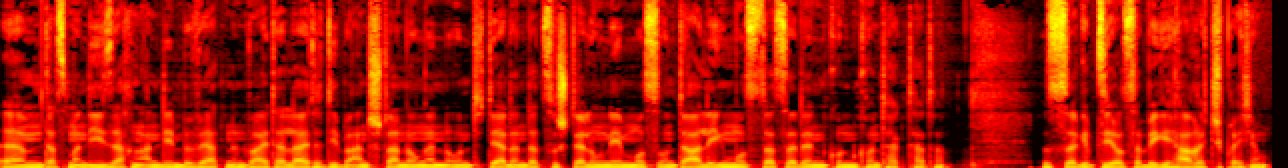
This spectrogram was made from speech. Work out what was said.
ähm, dass man die Sachen an den Bewertenden weiterleitet, die Beanstandungen, und der dann dazu Stellung nehmen muss und darlegen muss, dass er denn Kundenkontakt hatte. Das ergibt sich aus der BGH-Rechtsprechung.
